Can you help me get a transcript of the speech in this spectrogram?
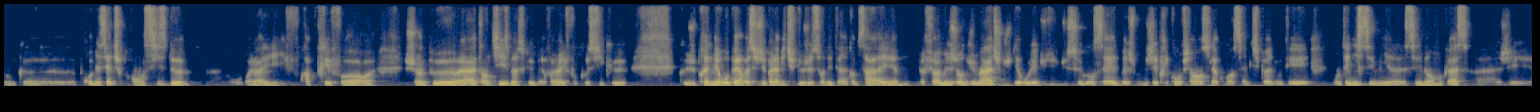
Donc, euh, premier set, je prends 6-2. Voilà, il frappe très fort. Je suis un peu voilà, attentiste parce que ben, voilà, il faut aussi que, que je prenne mes repères parce que j'ai pas l'habitude de jouer sur des terrains comme ça. Et euh, au fur et à mesure du match, du déroulé du, second set, ben, j'ai pris confiance. Il a commencé un petit peu à douter. Mon tennis s'est mis, euh, mis en place. Euh, j'ai,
